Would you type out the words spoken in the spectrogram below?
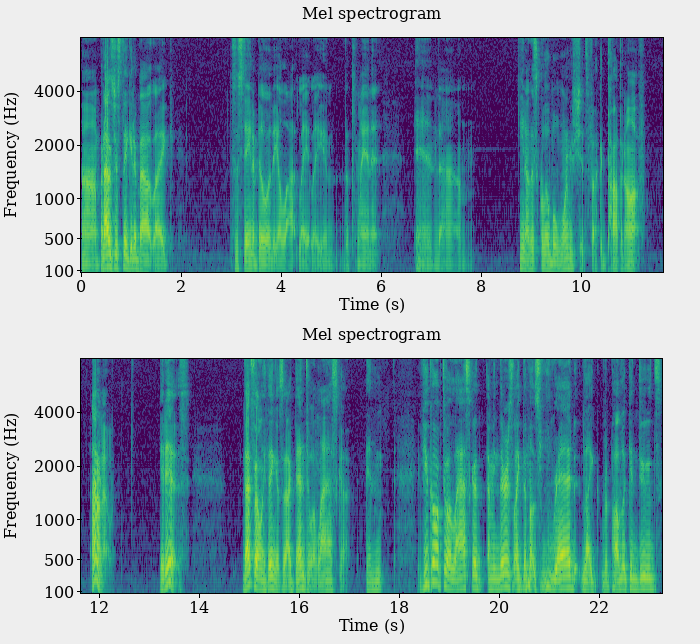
Um, but I was just thinking about like sustainability a lot lately and the planet and um, you know, this global warming shit's fucking popping off. I don't know. It is. That's the only thing is I've been to Alaska. And if you go up to Alaska, I mean, there's like the most red, like Republican dudes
